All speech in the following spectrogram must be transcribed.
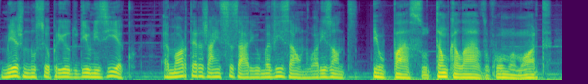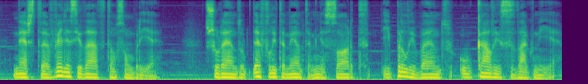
Mesmo no seu período dionisíaco, a morte era já em Cesário uma visão no horizonte. Eu passo tão calado como a morte nesta velha cidade tão sombria, chorando aflitamente a minha sorte e prelibando o cálice da agonia.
